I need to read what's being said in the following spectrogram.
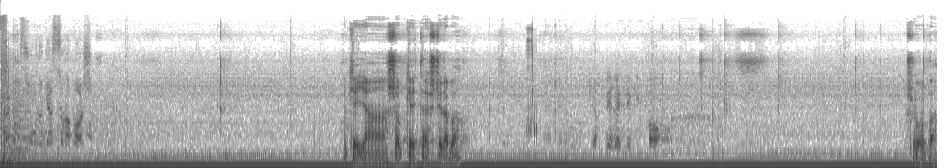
Attention, le gaz se rapproche. approche. Ok, il y a un shop qui a été acheté là-bas. J'ai repéré de l'équipement. Je le vois pas.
